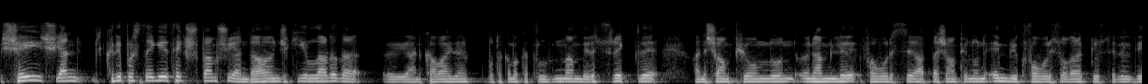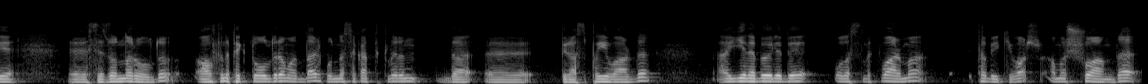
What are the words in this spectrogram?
şey yani Clippers'la ilgili tek şüphem şu yani daha önceki yıllarda da e, yani Kawhi'lerin bu takıma katıldığından beri sürekli hani şampiyonluğun önemli favorisi hatta şampiyonluğun en büyük favorisi olarak gösterildiği e, sezonlar oldu. Altını pek dolduramadılar. Bunda sakatlıkların da e, biraz payı vardı. E, yine böyle bir olasılık var mı? Tabii ki var ama şu anda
